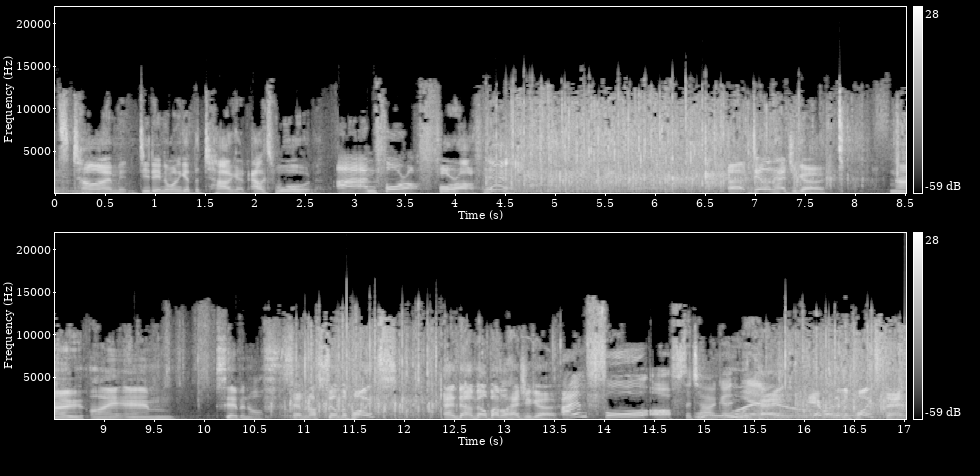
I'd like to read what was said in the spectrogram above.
That's time. Did anyone get the target? Alex Ward. I- I'm four off. Four off. Yeah. Uh, Dylan, how'd you go? No, I am seven off. Seven off, still in the points. And uh, Mel Buttle, how'd you go? I am four off the target. Ooh, yeah. okay. Everyone in the points then.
